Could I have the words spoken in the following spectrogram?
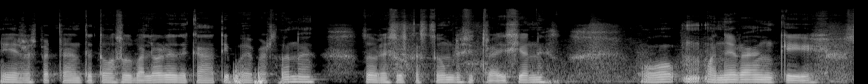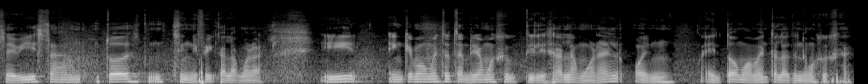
y respetar ante todos sus valores de cada tipo de persona, sobre sus costumbres y tradiciones o manera en que se vistan, todo significa la moral. ¿Y en qué momento tendríamos que utilizar la moral o en, en todo momento la tenemos que usar?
